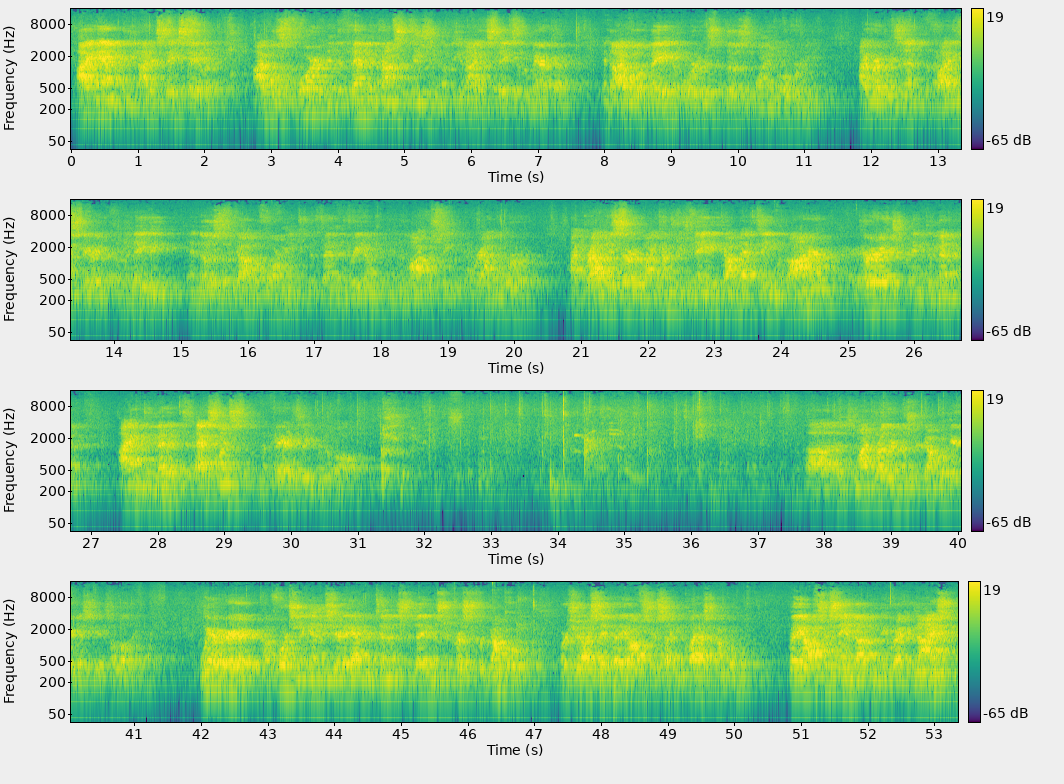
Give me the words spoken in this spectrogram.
I am a United States sailor. I will support and defend the Constitution of the United States of America, and I will obey the orders of those appointed over me. I represent the fighting spirit of the Navy and those who have gone before me to defend freedom and democracy around the world. I proudly serve my country's Navy combat team with honor, courage, and commitment. I am committed to excellence and the fair treatment of all. Uh, is my brother, Mr. Gunkel, here? Yes, he is. Hello there. We are very uh, fortunate again this year to have in attendance today Mr. Christopher Gunkel, or should I say Petty Officer Second Class Gunkel. Petty Officer, stand up and be recognized.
